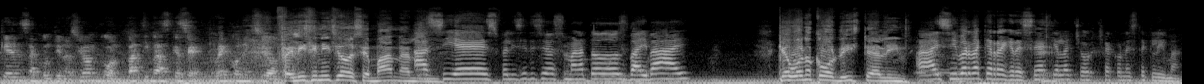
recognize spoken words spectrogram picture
Quédense a continuación con Patti Vázquez en Reconexión. Feliz inicio de semana, Aline. Así es. Feliz inicio de semana a todos. Bye, bye. Qué bueno que volviste, Aline. Ay, sí, verdad que regresé aquí a la chorcha con este clima.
